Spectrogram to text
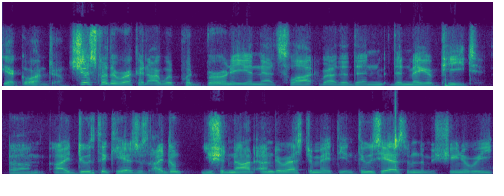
yeah. Go on, Joe. Just for the record, I would put Bernie in that slot rather than than Mayor Pete. Um, I do think he has just. I don't. You should not underestimate the enthusiasm, the machinery,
